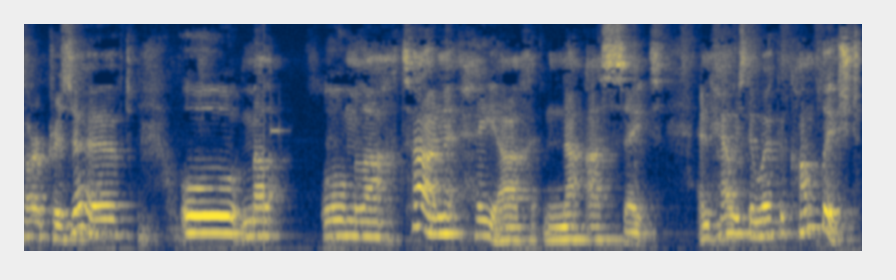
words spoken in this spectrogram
Torah preserved? Umlachtan heyach na'aset. And how is their work accomplished?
